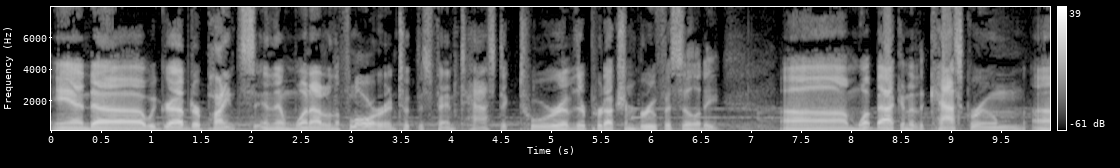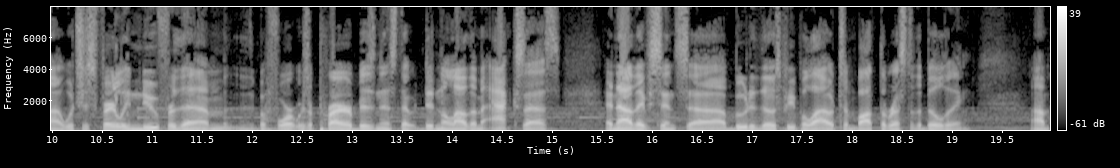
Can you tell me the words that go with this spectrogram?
and uh, we grabbed our pints and then went out on the floor and took this fantastic tour of their production brew facility. Um, went back into the cask room, uh, which is fairly new for them. Before it was a prior business that didn't allow them access, and now they've since uh, booted those people out and bought the rest of the building. Um,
